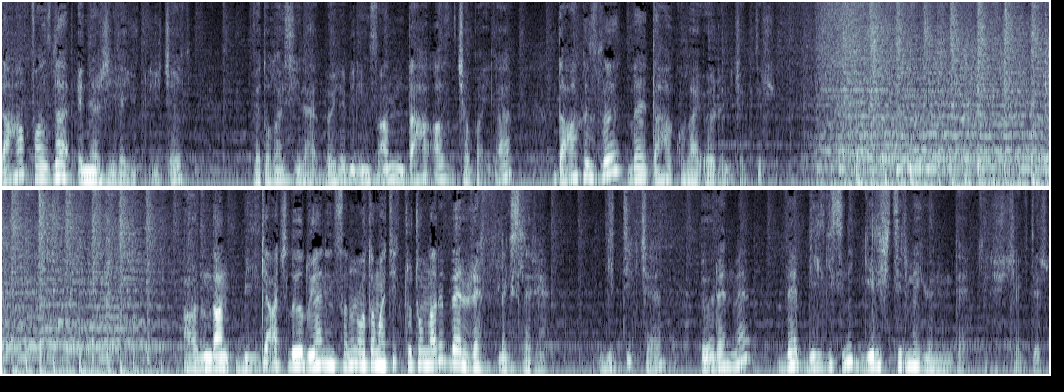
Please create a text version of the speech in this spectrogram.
daha fazla enerjiyle yükleyecek ve dolayısıyla böyle bir insan daha az çabayla daha hızlı ve daha kolay öğrenecektir. Ardından bilgi açlığı duyan insanın otomatik tutumları ve refleksleri gittikçe öğrenme ve bilgisini geliştirme yönünde gelişecektir.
